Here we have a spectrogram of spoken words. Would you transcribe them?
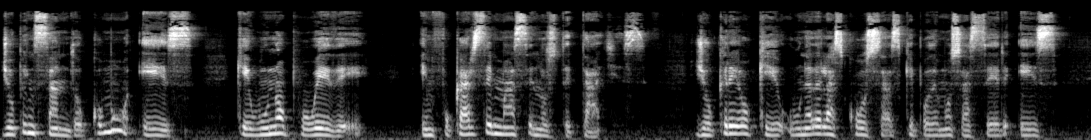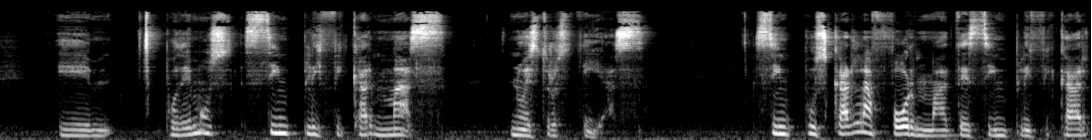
yo pensando cómo es que uno puede enfocarse más en los detalles. Yo creo que una de las cosas que podemos hacer es, em, podemos simplificar más nuestros días, sin buscar la forma de simplificar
